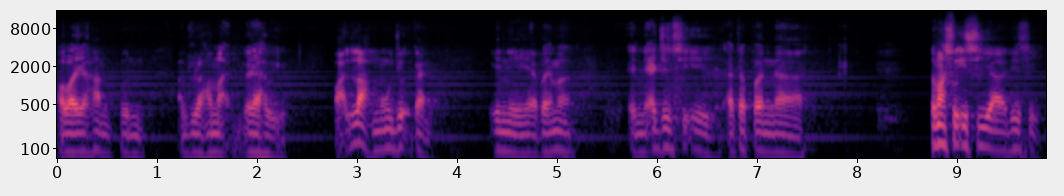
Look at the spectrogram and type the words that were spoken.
Allahyarham pun Abdul Hamad. Pak Allah mewujudkan ini apa nama ini agensi ataupun uh, termasuk ECRDC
